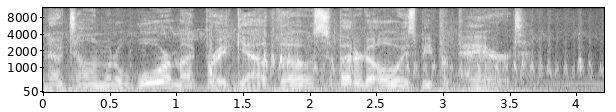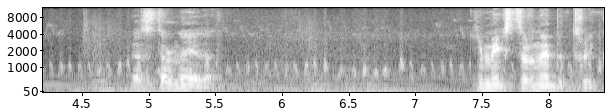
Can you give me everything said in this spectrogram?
No telling when a war might break out, though, so better to always be prepared. That's tornado. He makes tornado trick.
